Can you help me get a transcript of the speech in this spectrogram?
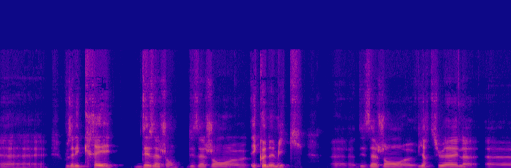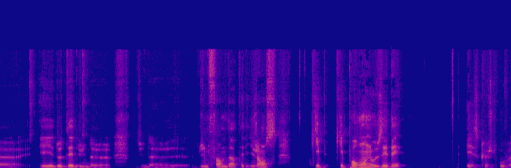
euh, vous allez créer des agents, des agents euh, économiques, euh, des agents virtuels et dotés d'une d'une forme d'intelligence qui, qui, pourront nous aider. Et ce que je trouve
